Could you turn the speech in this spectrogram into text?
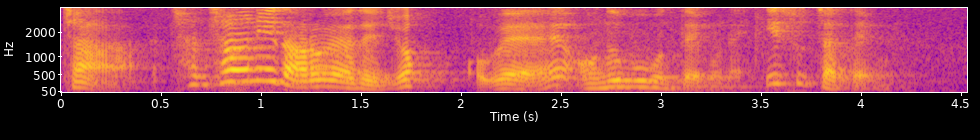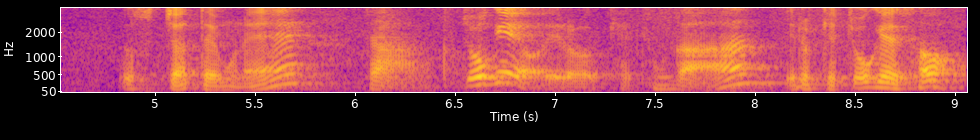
자, 천천히 다뤄야 되죠. 왜? 어느 부분 때문에? 이 숫자 때문에. 이 숫자 때문에. 자, 쪼개요. 이렇게 중간. 이렇게 쪼개서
